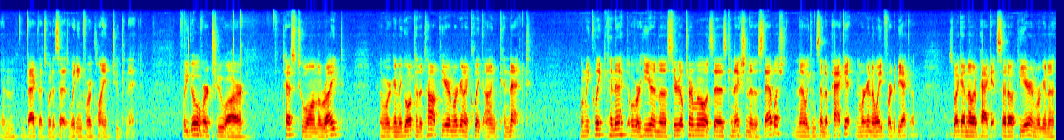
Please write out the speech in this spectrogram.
And in fact, that's what it says, waiting for a client to connect. If we go over to our test tool on the right, and we're going to go up to the top here and we're going to click on connect. When we click connect over here in the serial terminal it says connection is established. Now we can send a packet and we're going to wait for it to be echoed. So I got another packet set up here and we're going to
